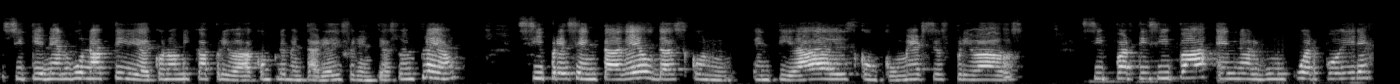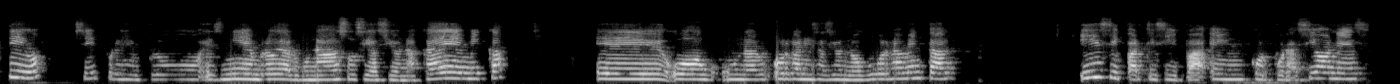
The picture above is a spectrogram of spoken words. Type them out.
si tiene alguna actividad económica privada complementaria diferente a su empleo, si presenta deudas con entidades, con comercios privados, si participa en algún cuerpo directivo, ¿sí? por ejemplo, es miembro de alguna asociación académica eh, o una organización no gubernamental, y si participa en corporaciones,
